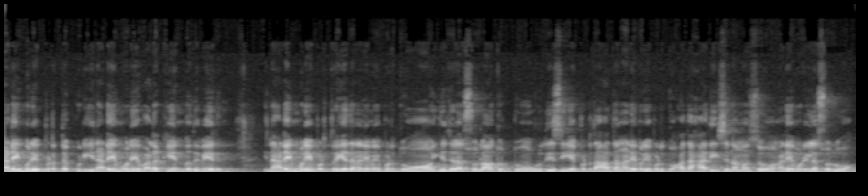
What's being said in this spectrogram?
நடைமுறைப்படுத்தக்கூடிய நடைமுறை வழக்கு என்பது வேறு. நடைமுறைப்படுத்துகிற எதை நடைமுறைப்படுத்துவோம்? எது ரசுல்லா தொட்டும் உறுதி செய்யப்படுதோ அதை நடைமுறைப்படுத்துவோம். அதை ஹதீஸ் நம்ம செய்வோம் நடைமுறையில் சொல்லுவோம்.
